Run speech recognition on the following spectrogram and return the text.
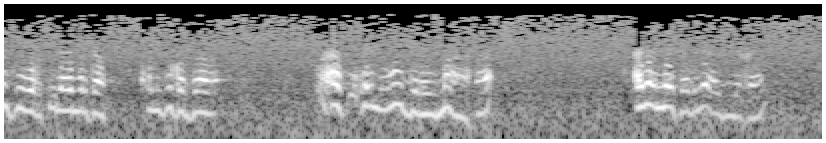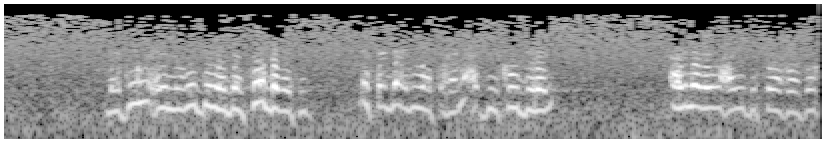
intii wakti ilaahay markaas aan isu korsaana waxaas wixii lagu diray ma aha. Adaa meeshaad la aadi yaqaan. Laakiin wixii lagu diray haddaad soo gabatid meesha la-di waa taqaan xadkii kuu diray. Aada leedahay waxaa ii jirta waa kuwa soo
